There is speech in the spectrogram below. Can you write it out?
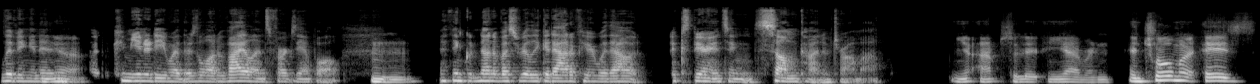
living in a, yeah. a, community where there's a lot of violence for example mm-hmm. i think none of us really get out of here without experiencing some kind of trauma yeah absolutely yeah and and trauma is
